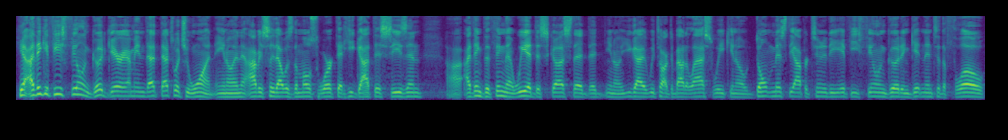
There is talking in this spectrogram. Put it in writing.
Yeah, I think if he's feeling good, Gary, I mean that that's what you want, you know. And obviously, that was the most work that he got this season. Uh, I think the thing that we had discussed that, that you know you guys we talked about it last week. You know, don't miss the opportunity if he's feeling good and getting into the flow.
